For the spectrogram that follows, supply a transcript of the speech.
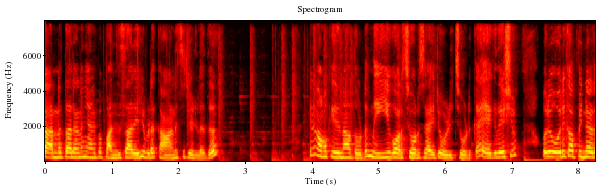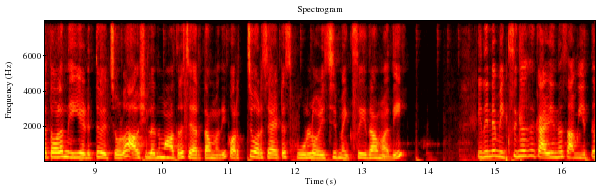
കാരണത്താലാണ് ഞാനിപ്പോൾ പഞ്ചസാരയിൽ ഇവിടെ കാണിച്ചിട്ടുള്ളത്. ഇനി നമുക്ക് ഇതിനകത്തോട്ട് നെയ്യ് കുറച്ച് കുറച്ചായിട്ട് ഒഴിച്ചു കൊടുക്കുക ഏകദേശം ഒരു ഒരു കപ്പിന്റെ അടുത്തോളം നെയ്യ് എടുത്ത് വെച്ചോളൂ. ആവശ്യമുള്ളത് മാത്രം ചേർത്താൽ മതി. കുറച്ച് കുറച്ചായിട്ട് സ്പൂണിൽ ഒഴിച്ച് മിക്സ് ചെയ്താൽ മതി. ഇതിന്റെ മിക്സിംഗ് ഒക്കെ കഴിയുന്ന സമയത്ത്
